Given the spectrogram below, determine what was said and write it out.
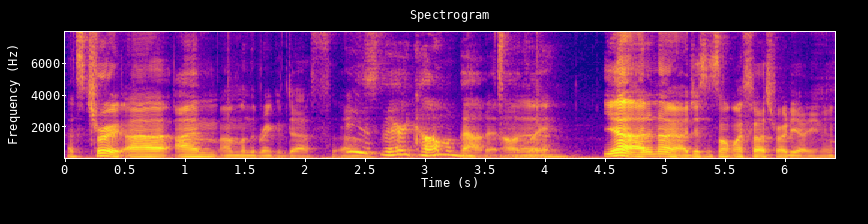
That's true. Uh, I'm I'm on the brink of death. Um, He's very calm about it, oddly. uh, yeah, I don't know. I just it's not my first rodeo. You know,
